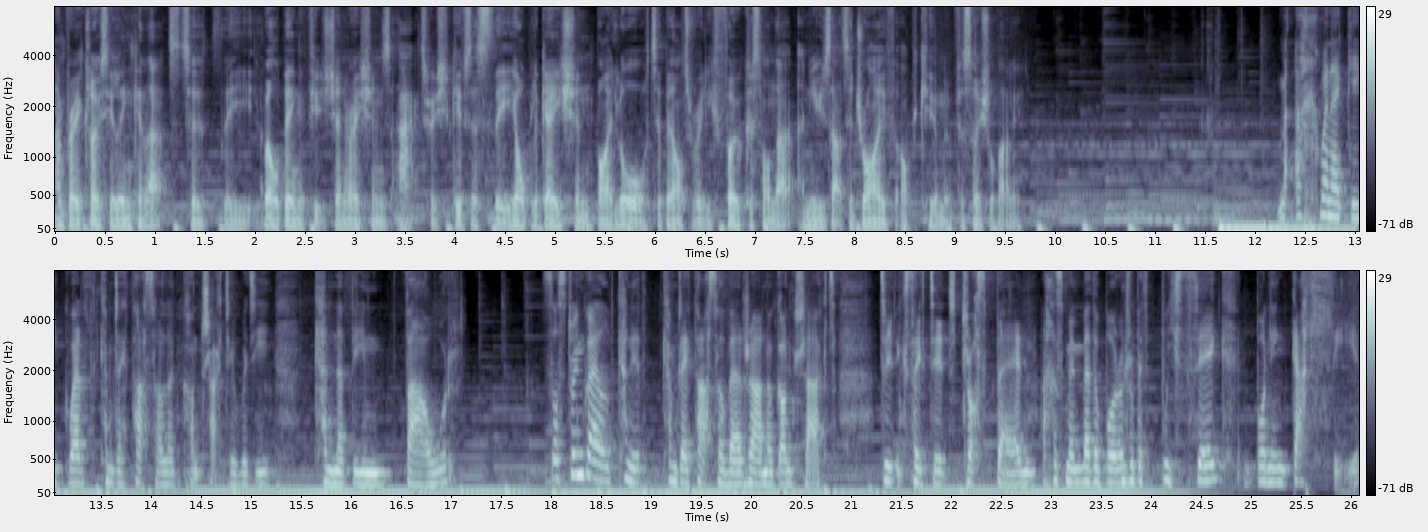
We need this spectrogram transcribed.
and very closely linking that to the Wellbeing of Future Generations Act, which gives us the obligation by law to be able to really focus on that and use that to drive our procurement for social value. Mae ychwanegu gwerth cymdeithasol yn contractio wedi cynnyddu'n fawr. So os dwi'n gweld cynnydd cymdeithasol fel rhan o gontract, dwi'n excited dros ben, achos mae'n meddwl bod yn rhywbeth bwysig bod ni'n gallu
